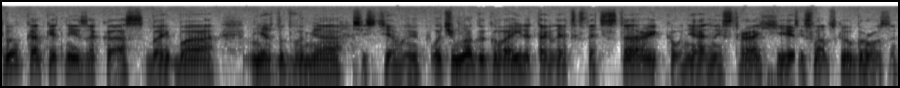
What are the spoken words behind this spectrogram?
Был конкретный заказ, борьба между двумя системами. Очень много говорили тогда, это, кстати, старые колониальные страхи, исламская угроза.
